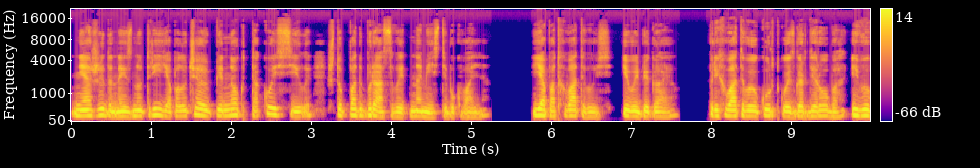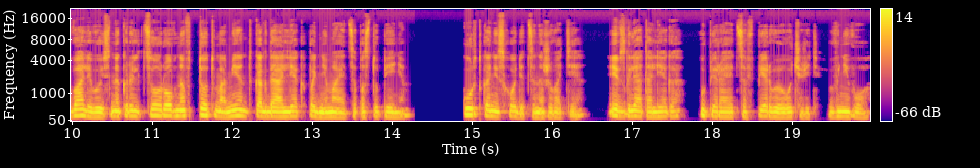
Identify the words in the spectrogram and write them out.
неожиданно изнутри, я получаю пинок такой силы, что подбрасывает на месте буквально. Я подхватываюсь и выбегаю. Прихватываю куртку из гардероба и вываливаюсь на крыльцо ровно в тот момент, когда Олег поднимается по ступеням. Куртка не сходится на животе, и взгляд Олега упирается в первую очередь в него.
